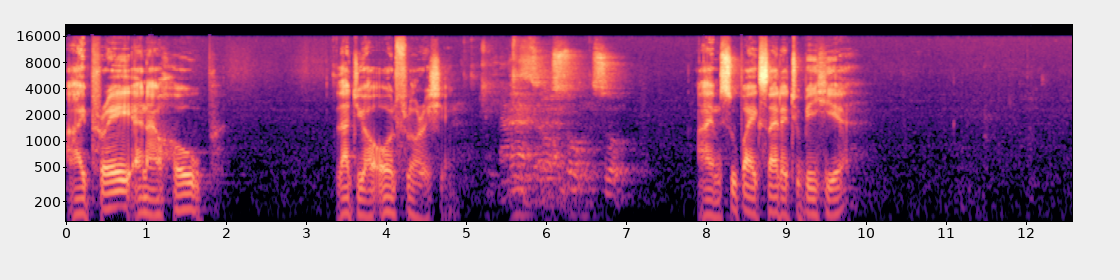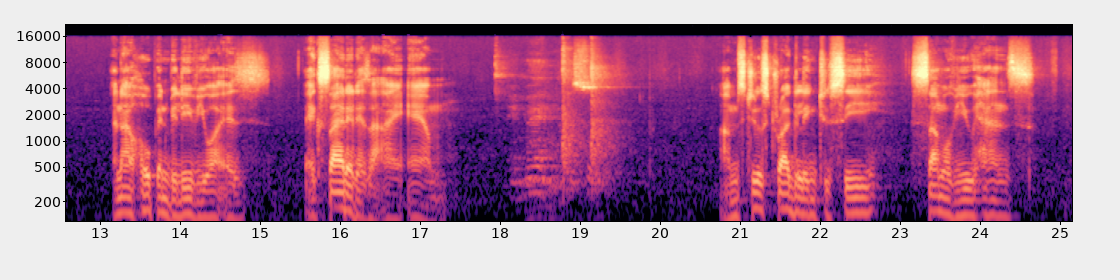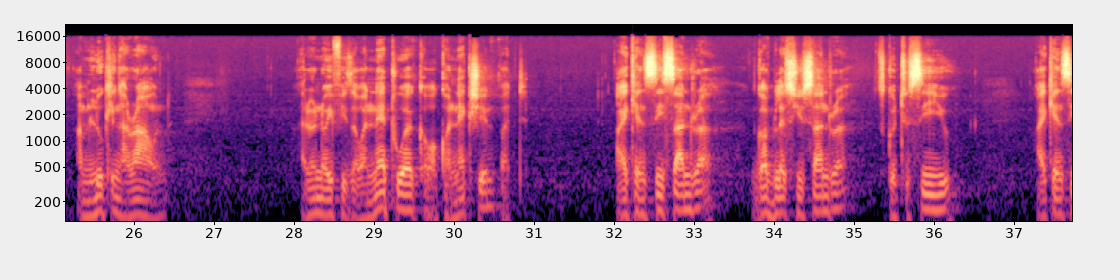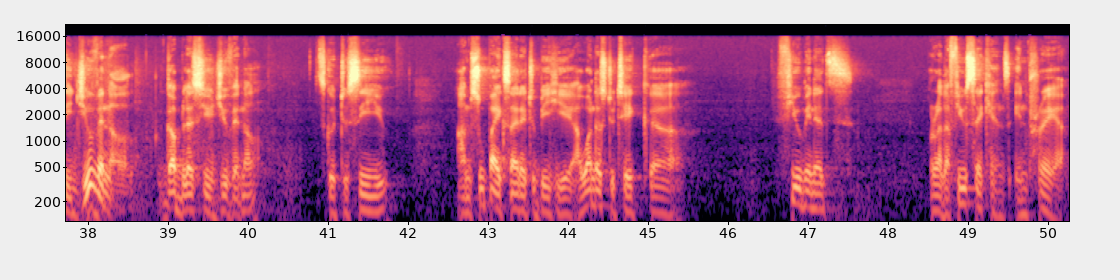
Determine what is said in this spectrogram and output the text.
I pray and I hope that you are all flourishing. I am super excited to be here. And I hope and believe you are as excited as I am. I'm still struggling to see some of you hands. I'm looking around. I don't know if it's our network or connection, but I can see Sandra. God bless you, Sandra. It's good to see you. I can see Juvenile. God bless you, Juvenile. It's good to see you. I'm super excited to be here. I want us to take a few minutes, or rather, a few seconds in prayer.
